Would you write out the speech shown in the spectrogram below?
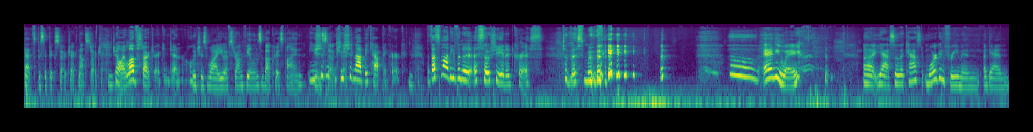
That specific Star Trek, not Star Trek in general. No. I love Star Trek in general. Which is why you have strong feelings about Chris Pine You in Star. Trek. He should not be Captain Kirk. Okay. But that's not even an associated Chris to this movie. Anyway. uh, yeah, so the cast Morgan Freeman again,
